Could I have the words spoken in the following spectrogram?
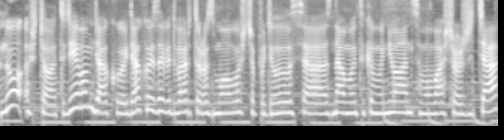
Ну що, тоді я вам дякую. Дякую за відверту розмову, що поділилися з нами такими нюансами вашого життя,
